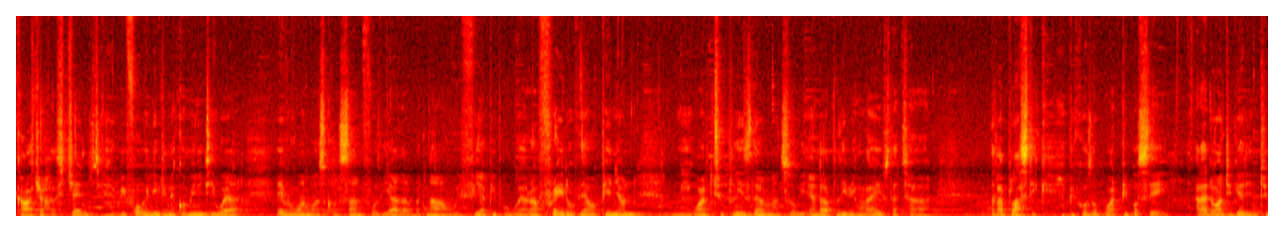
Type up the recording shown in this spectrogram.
culture has changed. Before we lived in a community where everyone was concerned for the other, but now we fear people. We are afraid of their opinion. We want to please them, and so we end up living lives that are, that are plastic because of what people say. And I don't want to get into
